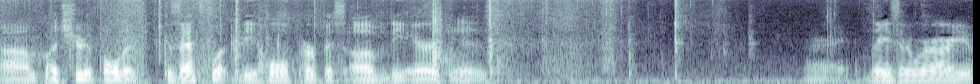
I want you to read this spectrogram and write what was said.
Um, let's shoot it folded because that's what the whole purpose of the Eric is. All right, laser, where are you?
